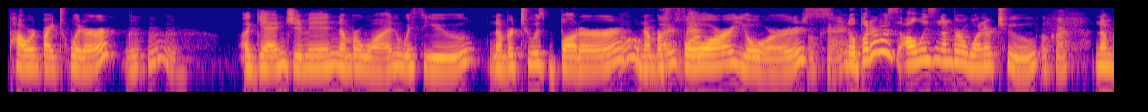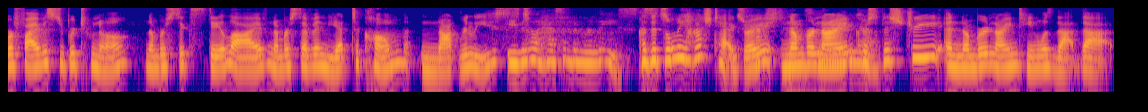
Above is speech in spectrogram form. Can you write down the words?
powered by Twitter. Mm-hmm. Again, Jimin number one with you. Number two is Butter. Oh, number four, yours. Okay. No, Butter was always number one or two. Okay. Number five is Super Tuna. Number six, Stay Alive. Number seven, Yet to Come, not released. Even though it hasn't been released. Because it's only hashtags, right? hashtags, Number yeah, nine, yeah. Christmas tree, and number 19 was that, that.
